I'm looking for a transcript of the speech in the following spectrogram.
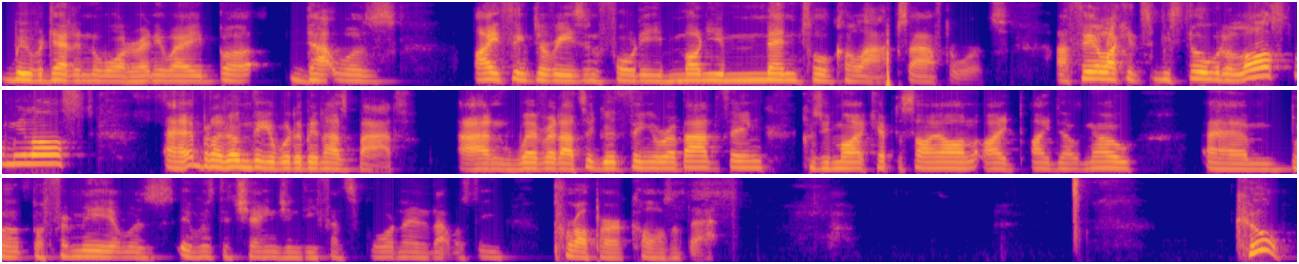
We were dead in the water anyway, but that was, I think, the reason for the monumental collapse afterwards. I feel like it's we still would have lost when we lost, uh, but I don't think it would have been as bad. And whether that's a good thing or a bad thing, because we might have kept a eye on, I I don't know. Um, but but for me, it was it was the change in defensive coordinator that was the proper cause of death. Cool.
